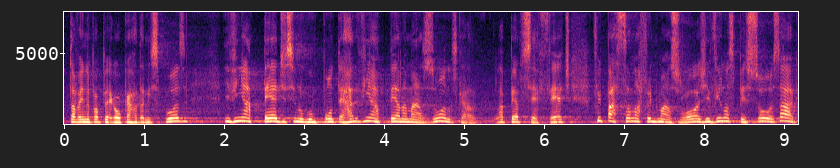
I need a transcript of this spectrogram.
Estava indo para pegar o carro da minha esposa e vinha a pé, disse algum ponto errado, vinha a pé no Amazonas, cara, lá perto do Cefete, fui passando na frente de umas lojas e vendo as pessoas, sabe?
